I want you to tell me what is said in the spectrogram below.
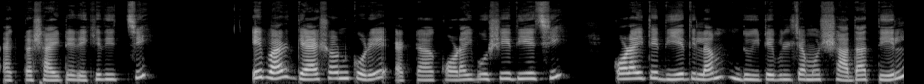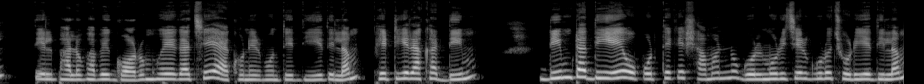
একটা সাইডে রেখে দিচ্ছি। এবার গ্যাস অন করে একটা কড়াই বসিয়ে দিয়েছি। কড়াইতে দিয়ে দিলাম দুই টেবিল চামচ সাদা তেল। তেল ভালোভাবে গরম হয়ে গেছে, এখন এর মধ্যে দিয়ে দিলাম ফেটিয়ে রাখা ডিম। ডিমটা দিয়ে ওপর থেকে সামান্য গোলমরিচের গুঁড়ো ছড়িয়ে দিলাম।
